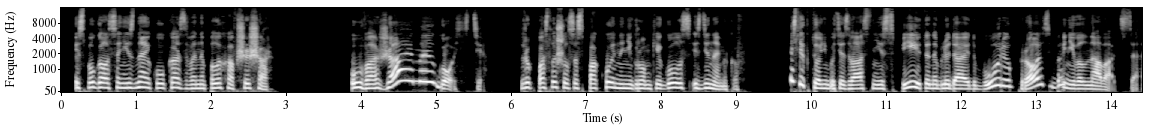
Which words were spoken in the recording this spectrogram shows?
— испугался Незнайка, указывая на полыхавший шар. «Уважаемые гости!» — вдруг послышался спокойный негромкий голос из динамиков. «Если кто-нибудь из вас не спит и наблюдает бурю, просьба не волноваться.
